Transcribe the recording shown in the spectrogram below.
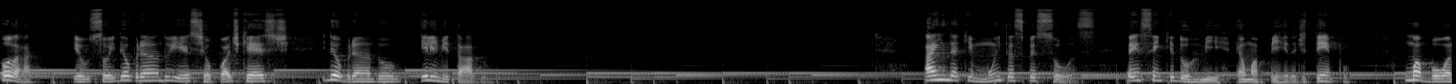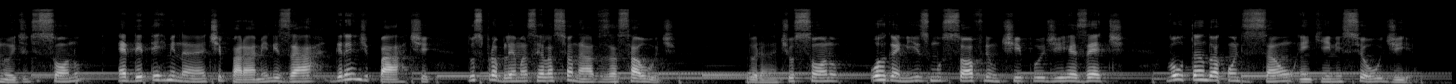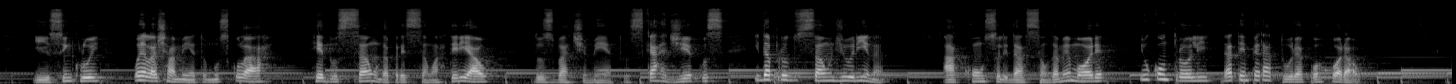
Olá, eu sou Ideobrando e este é o podcast Ideobrando Ilimitado. Ainda que muitas pessoas pensem que dormir é uma perda de tempo, uma boa noite de sono é determinante para amenizar grande parte dos problemas relacionados à saúde. Durante o sono, o organismo sofre um tipo de reset, voltando à condição em que iniciou o dia. Isso inclui o relaxamento muscular, redução da pressão arterial, dos batimentos cardíacos e da produção de urina, a consolidação da memória e o controle da temperatura corporal.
